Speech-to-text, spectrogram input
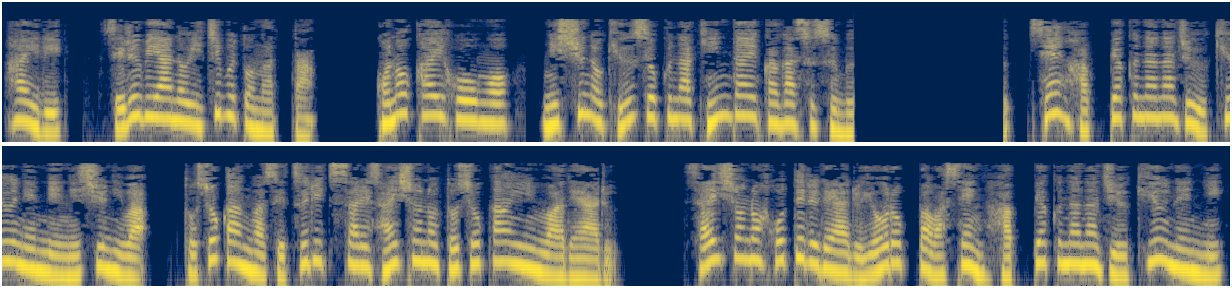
入り、セルビアの一部となった。この解放後、2種の急速な近代化が進む。1879年に2種には図書館が設立され最初の図書館員はである。最初のホテルであるヨーロッパは1879年に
